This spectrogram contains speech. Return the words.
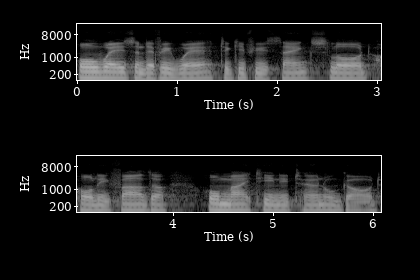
always and everywhere, to give you thanks, Lord, Holy Father, Almighty and eternal God.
